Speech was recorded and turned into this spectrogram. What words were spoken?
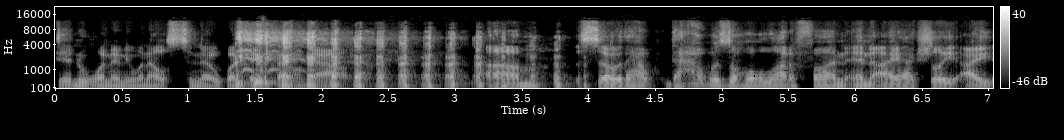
didn't want anyone else to know what they found out. Um, so that that was a whole lot of fun, and I actually I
